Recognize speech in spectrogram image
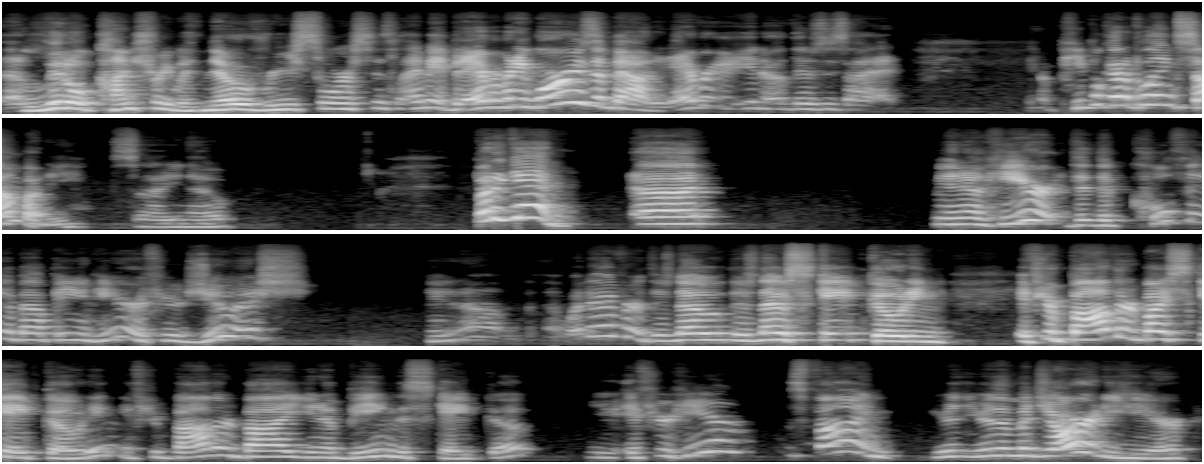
a little country with no resources. I mean, but everybody worries about it. Every you know, there's this. Uh, you know, people got to blame somebody. So you know, but again, uh, you know, here the, the cool thing about being here, if you're Jewish, you know, whatever. There's no there's no scapegoating. If you're bothered by scapegoating, if you're bothered by you know being the scapegoat, you, if you're here, it's fine. You're you're the majority here,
